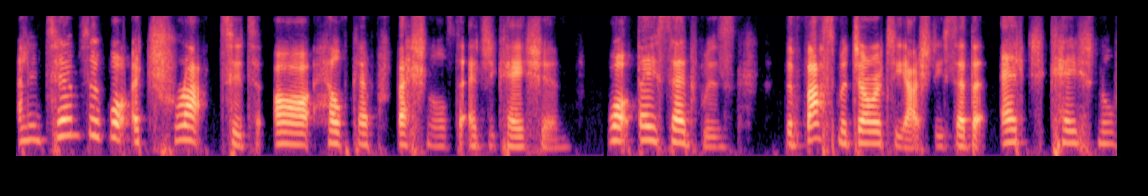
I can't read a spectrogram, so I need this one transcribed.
And in terms of what attracted our healthcare professionals to education, what they said was the vast majority actually said that educational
